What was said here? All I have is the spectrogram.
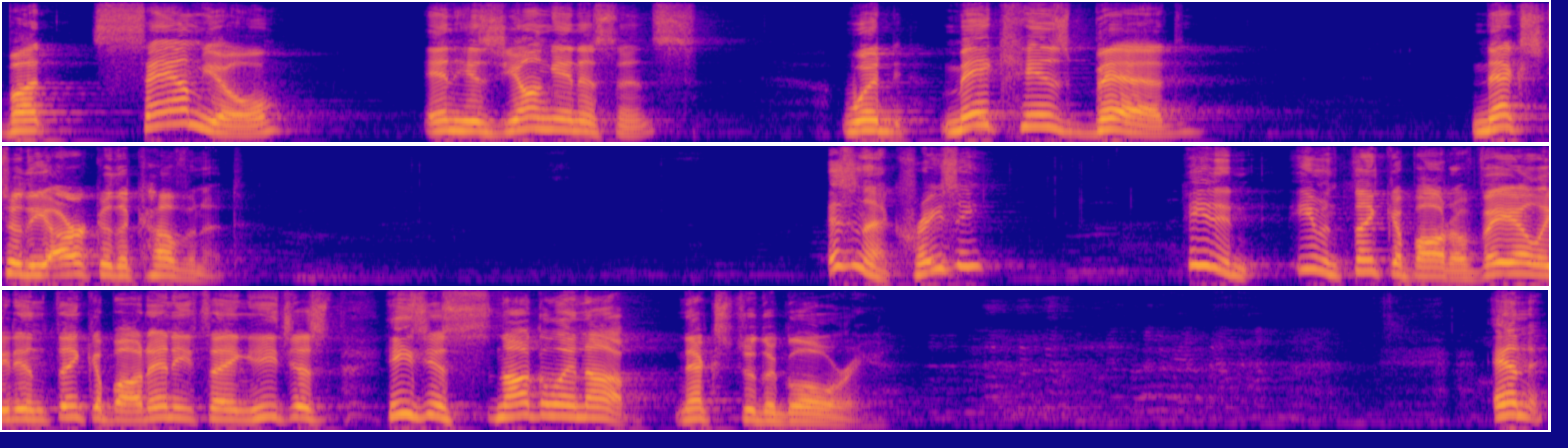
But Samuel, in his young innocence, would make his bed next to the Ark of the Covenant. Isn't that crazy? He didn't even think about a veil, he didn't think about anything. He just he's just snuggling up next to the glory. And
